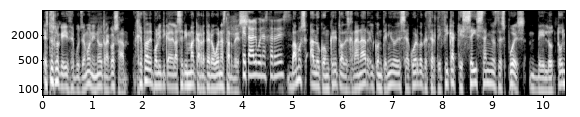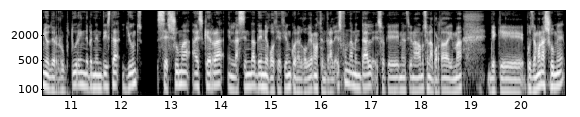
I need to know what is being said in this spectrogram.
Esto es lo que dice Puigdemont y no otra cosa. Jefa de política de la Serima Carretero, buenas tardes. ¿Qué tal? Buenas tardes. Vamos a lo concreto, a desgranar el contenido de ese acuerdo que certifica que seis años después del otoño de ruptura independentista, Junts se suma a Esquerra en la senda de negociación con el gobierno central. Es fundamental eso que mencionábamos en la portada, Inma, de que Puigdemont asume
